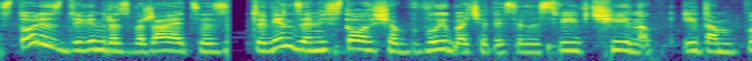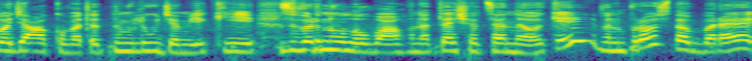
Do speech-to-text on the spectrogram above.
сторіс, де він розважається то він замість того, щоб вибачитися за свій вчинок і там подякувати тим людям, які звернули увагу на те, що це не окей. Він просто бере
